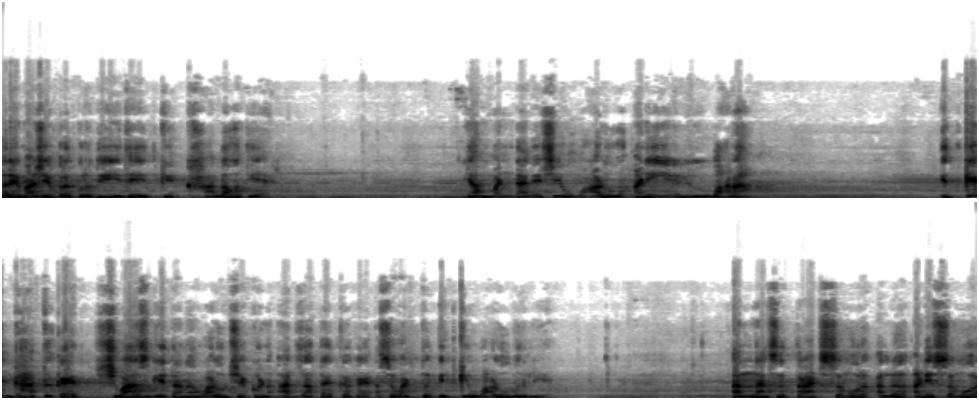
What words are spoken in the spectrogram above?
अरे माझी प्रकृती इथे इतकी खालावती आहे या मंडालेची वाळू आणि वारा इतके घातक आहेत. श्वास घेताना वाळूचे कण आत जात आहेत का काय? असं वाटतं. इतकी वाळू भरली आहे. अन्नाचं ताट समोर आलं आणि समोर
